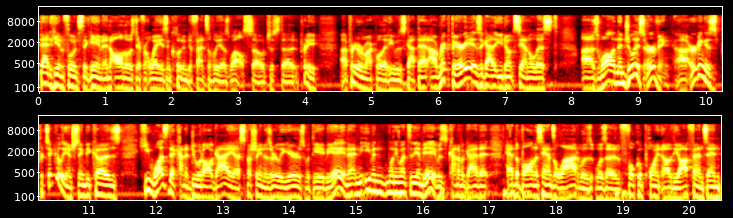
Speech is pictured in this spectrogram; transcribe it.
that he influenced the game in all those different ways, including defensively as well. So just uh, pretty uh, pretty remarkable that he was got that. Uh, Rick Barry is a guy that you don't see on the list uh, as well, and then Julius Erving. Uh, Erving is particularly interesting because he was that kind of do it all guy, especially in his early years with the ABA, and, and even when he went to the NBA, he was kind of a guy that had the ball in his hands a lot, was was a focal point of the offense, and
